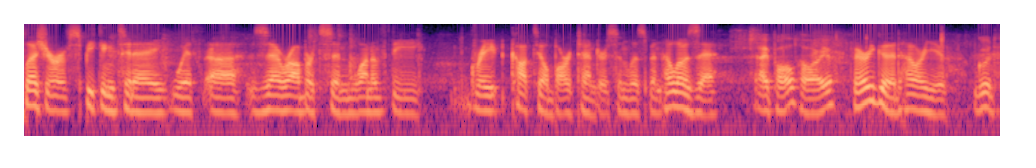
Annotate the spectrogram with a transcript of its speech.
pleasure of speaking today with uh, Zé Robertson, one of the great cocktail bartenders in Lisbon. Hello, Zé. Hi, Paul. How are you? Very good. How are you? Good.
